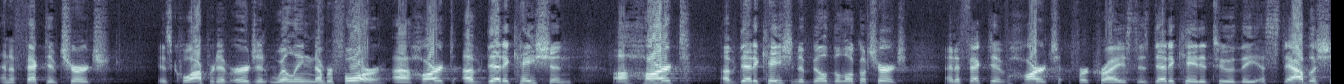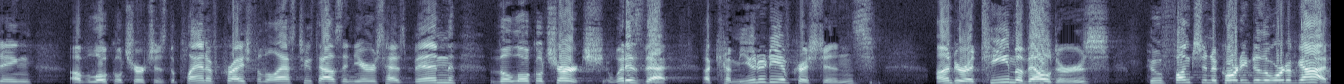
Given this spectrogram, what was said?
An effective church is cooperative, urgent, willing. Number four, a heart of dedication. A heart of dedication to build the local church. An effective heart for Christ is dedicated to the establishing of local churches. The plan of Christ for the last 2,000 years has been the local church. What is that? a community of Christians under a team of elders who function according to the Word of God.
